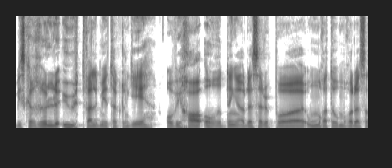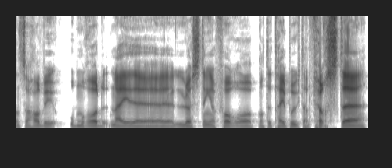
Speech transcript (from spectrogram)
vi skal rulle ut veldig mye teknologi, og vi har ordninger. Det ser du på område etter område. Sant? så har vi område, nei, eh, løsninger for å måte, ta i bruk den første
